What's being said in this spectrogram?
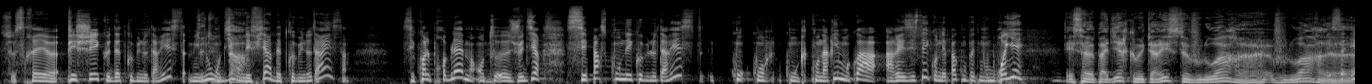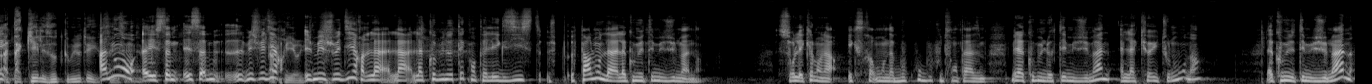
ce serait péché que d'être communautariste, mais nous, on dit on est fiers d'être communautariste. C'est quoi le problème Je veux dire, c'est parce qu'on est communautariste qu'on qu qu arrive encore à, à résister, qu'on n'est pas complètement broyé. Et ça ne veut pas dire communautariste vouloir, euh, vouloir euh, ça, et, attaquer les autres communautés. Ah non, et ça, et ça, mais je veux dire, mais je veux dire la, la, la, communauté quand elle existe, parlons de la, la communauté musulmane, sur lesquelles on a, extra, on a beaucoup, beaucoup de fantasmes. Mais la communauté musulmane, elle accueille tout le monde. Hein. La communauté musulmane,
